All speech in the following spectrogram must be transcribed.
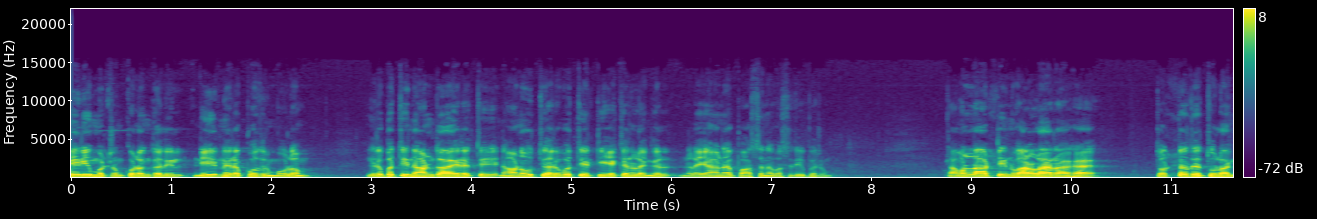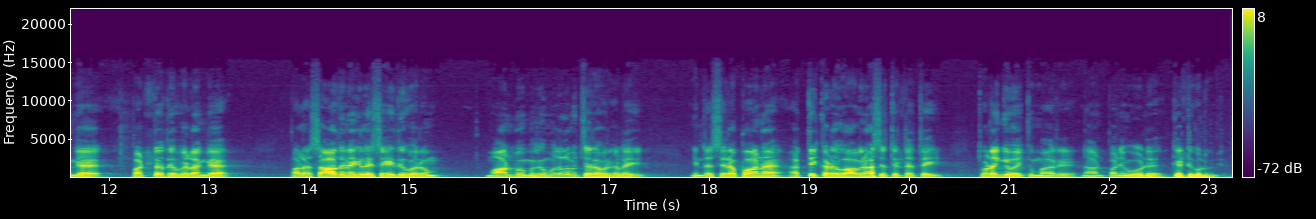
ஏரி மற்றும் குளங்களில் நீர் நிரப்புவதன் மூலம் இருபத்தி நான்காயிரத்தி நானூற்றி அறுபத்தி எட்டு ஏக்கர் நிலங்கள் நிலையான பாசன வசதி பெறும். தமிழ்நாட்டின் வரலாறாக தொட்டது துலங்க பட்டது விளங்க பல சாதனைகளை செய்து வரும் மாண்புமிகு முதலமைச்சர் அவர்களை இந்த சிறப்பான அத்திக்கடவு அவிநாசி திட்டத்தை தொடங்கி வைக்குமாறு நான் பணிவோடு கேட்டுக்கொள்கின்றேன்.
